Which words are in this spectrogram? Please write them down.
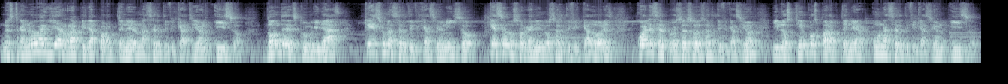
Nuestra nueva guía rápida para obtener una certificación ISO, donde descubrirás qué es una certificación ISO, qué son los organismos certificadores, cuál es el proceso de certificación y los tiempos para obtener una certificación ISO.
